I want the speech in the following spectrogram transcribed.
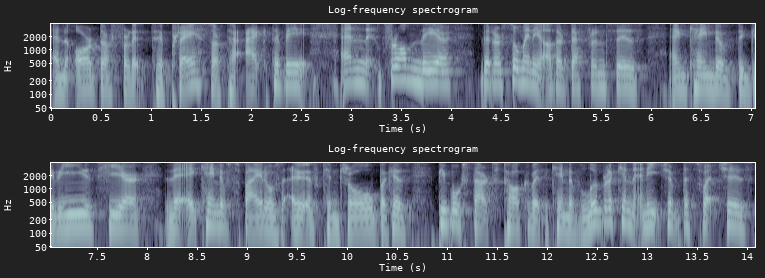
in order for it to press or to activate. And from there, there are so many other differences and kind of degrees here that it kind of spirals out of control because people start to talk about the kind of lubricant in each of the switches.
